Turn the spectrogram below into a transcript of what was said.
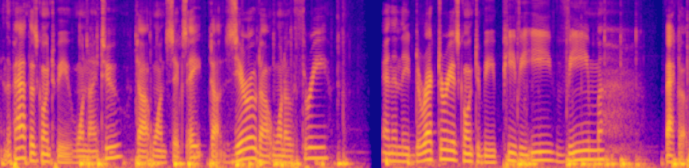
And the path is going to be 192.168.0.103. And then the directory is going to be PVE Veeam Backup.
